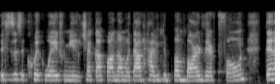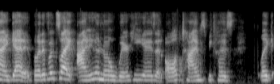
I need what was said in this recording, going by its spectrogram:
This is just a quick way for me to check up on them without having to bombard their phone. Then I get it. But if it's like I need to know where he is at all times because like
